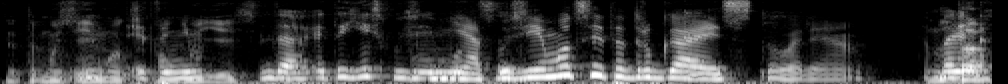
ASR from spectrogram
Это музей эмоций, Это по-моему, не- есть. Да, это и есть музей эмоций. Нет, музей эмоций это другая история. Ну там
